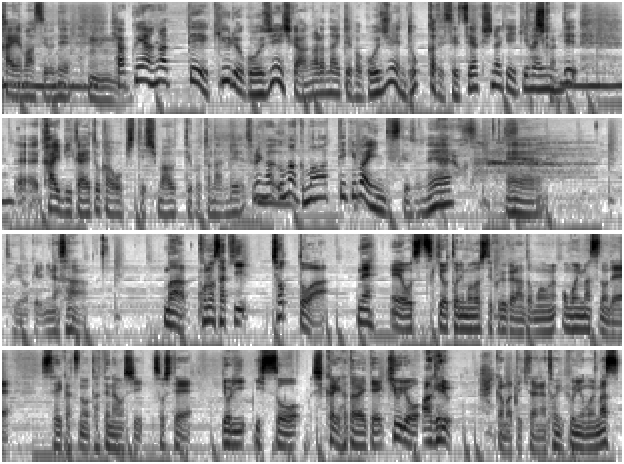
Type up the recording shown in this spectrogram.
買えますよね、うん、100円上がって給料50円しか上がらないといえば50円どっかで節約しなきゃいけないんで買い控えとか起きてしまうっていうことなんでそれがうまく回っていけばいいんですけどね。えー、というわけで皆さんまあこの先ちょっとはね、えー、落ち着きを取り戻してくるかなと思いますので生活の立て直しそしてより一層しっかり働いて給料を上げる、はい、頑張っていきたいなというふうに思います。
